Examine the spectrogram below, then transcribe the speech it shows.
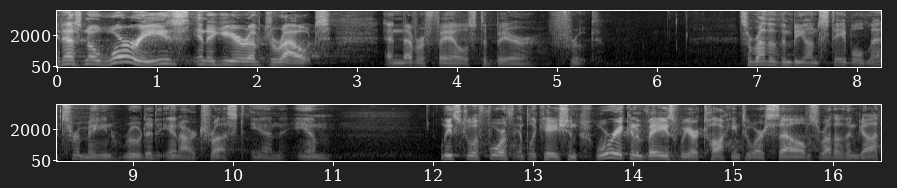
It has no worries in a year of drought and never fails to bear fruit. So rather than be unstable, let's remain rooted in our trust in Him. Leads to a fourth implication worry conveys we are talking to ourselves rather than God.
